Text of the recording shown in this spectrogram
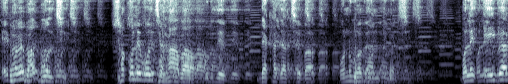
এইভাবে ভাব বলছে। সকলে বলছে হ্যাঁ বা গুরুদেব, দেখা যাচ্ছে বা অনুভবে আনতে পারছি। বলে, এইবার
